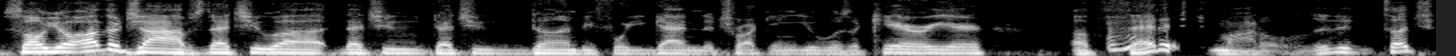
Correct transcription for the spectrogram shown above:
So your other jobs that you uh that you that you done before you got into trucking, you was a carrier, a Mhm. fetish model. Did it touch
